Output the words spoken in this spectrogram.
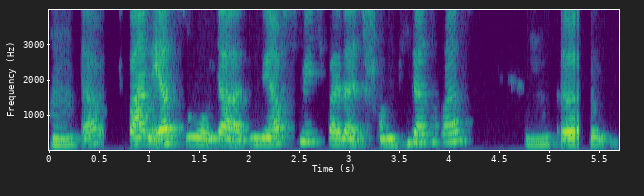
Mhm. Ja, wir waren erst so, ja, du nervst mich, weil da ist schon wieder sowas. Mhm. Ähm,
